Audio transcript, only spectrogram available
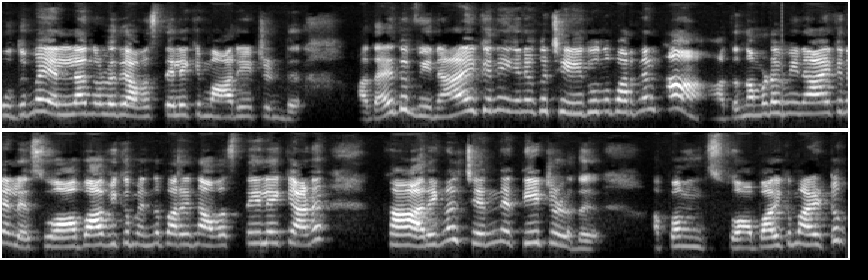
പുതുമയല്ല എന്നുള്ള ഒരു അവസ്ഥയിലേക്ക് മാറിയിട്ടുണ്ട്. അതായത് വിനായകന് ഇങ്ങനെയൊക്കെ ചെയ്തു എന്ന് പറഞ്ഞാൽ ആ അത് നമ്മുടെ വിനായകനല്ലേ സ്വാഭാവികം എന്ന് പറയുന്ന അവസ്ഥയിലേക്കാണ് കാര്യങ്ങൾ ചെന്നെത്തിയിട്ടുള്ളത്. അപ്പം സ്വാഭാവികമായിട്ടും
